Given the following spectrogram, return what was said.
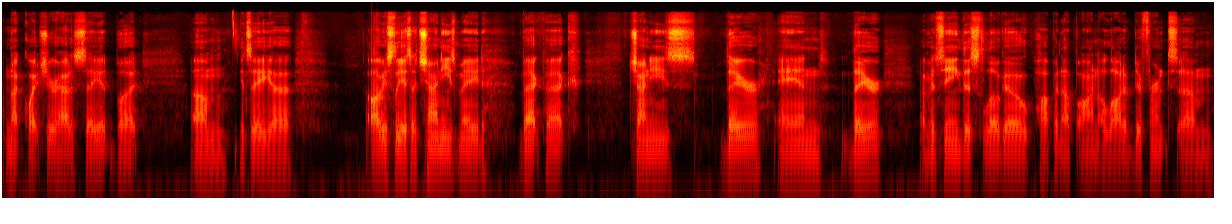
I'm not quite sure how to say it, but um, it's a uh, obviously it's a Chinese-made backpack. Chinese there and there. I've been seeing this logo popping up on a lot of different um,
